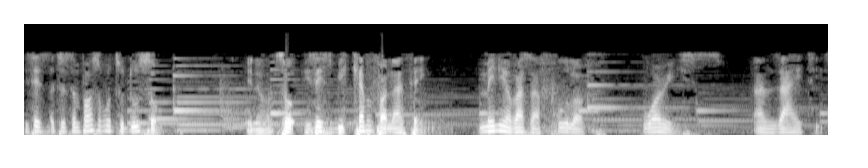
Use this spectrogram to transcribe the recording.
He says it is impossible to do so. You know, so he says be careful for nothing. Many of us are full of worries, anxieties,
